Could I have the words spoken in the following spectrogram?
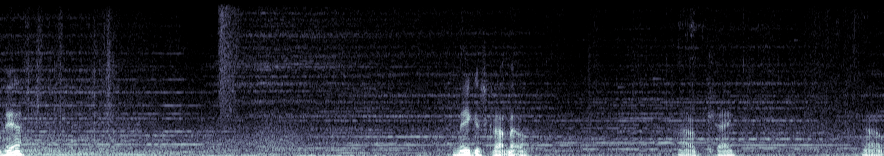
Let's here. Mega scrap metal. Okay. No.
